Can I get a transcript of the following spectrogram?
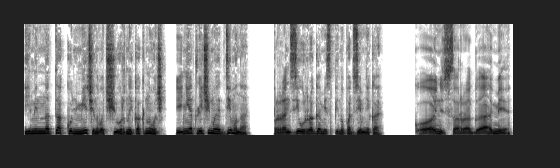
Именно так конь Меченого, черный как ночь, и неотличимый от демона, пронзил рогами спину подземника. «Конь с рогами?»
